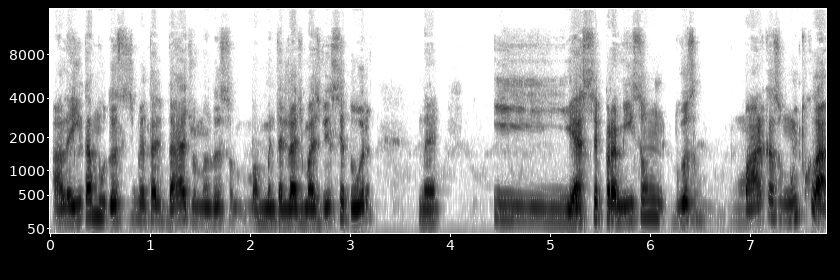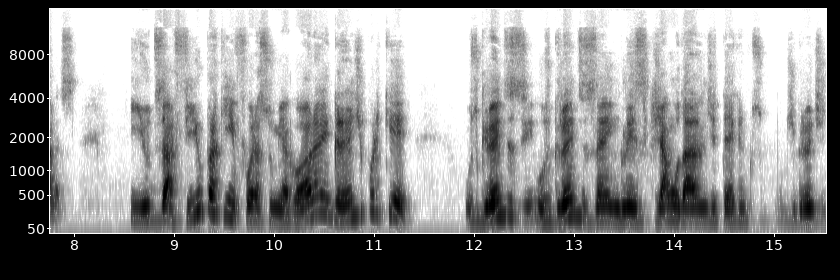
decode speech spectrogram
além da mudança de mentalidade, uma mudança, uma mentalidade mais vencedora, né? E essa para mim são duas marcas muito claras. E o desafio para quem for assumir agora é grande porque os grandes, os grandes né, ingleses que já mudaram de técnicos de grande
